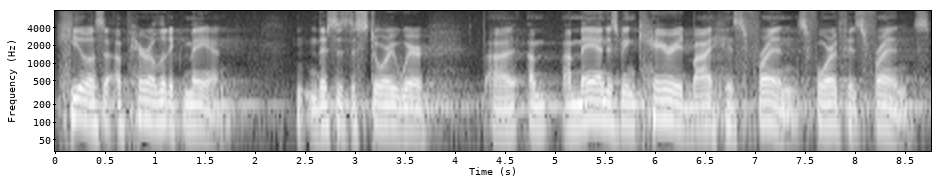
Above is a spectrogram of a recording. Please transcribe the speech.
heals a paralytic man. This is the story where uh, a, a man is being carried by his friends, four of his friends.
